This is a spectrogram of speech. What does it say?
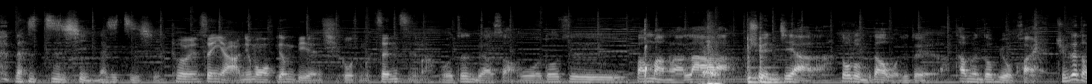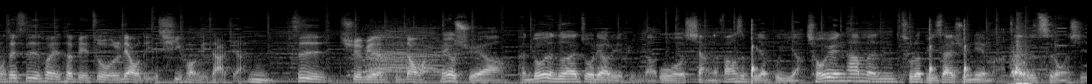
那是自信，那是自信。球员生涯，你有没有跟别人起过什么争执吗？我真的比较少，我都是帮忙啦、拉啦、劝架啦，都轮不到我就对了啦。他们都比我快，群哥总这次会特别做料理的企划给大家，嗯，是学别人频道吗？没有学啊，很多人都在做料理的频道。我想的方式比较不一样。球员他们除了比赛训练嘛，再就是吃东西。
